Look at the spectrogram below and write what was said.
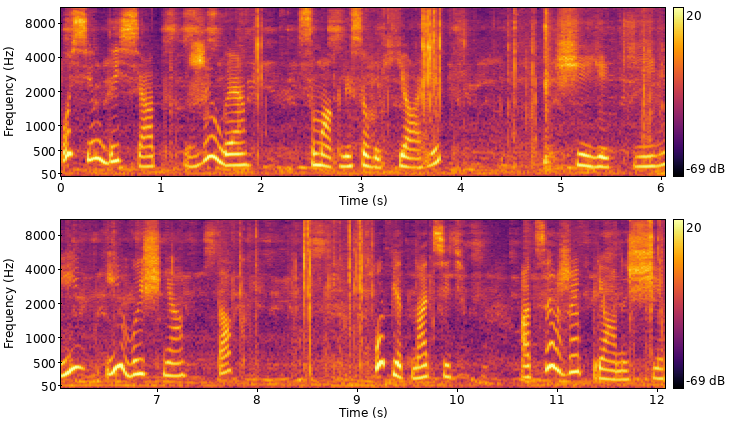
по 70. Жиле, смак лісових ягід. Ще є ківі і вишня. Так, по 15. А це вже прянощі.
